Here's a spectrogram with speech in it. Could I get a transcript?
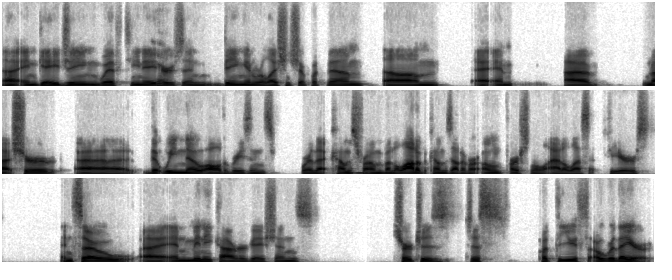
uh, engaging with teenagers yeah. and being in relationship with them. Um, and I'm not sure uh, that we know all the reasons where that comes from, mm-hmm. but a lot of it comes out of our own personal adolescent fears. And so, uh, in many congregations, churches just put the youth over there.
